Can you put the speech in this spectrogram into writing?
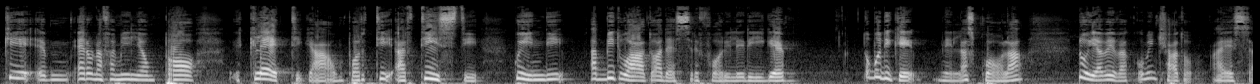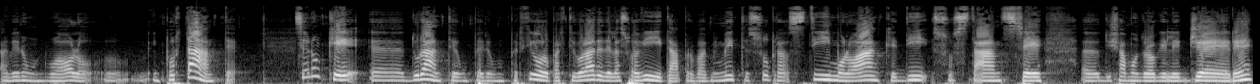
che ehm, era una famiglia un po' eclettica, un po' arti- artisti, quindi abituato ad essere fuori le righe. Dopodiché nella scuola lui aveva cominciato a essere, avere un ruolo eh, importante, se non che eh, durante un, per un periodo particolare della sua vita, probabilmente sopra stimolo anche di sostanze, eh, diciamo droghe leggere,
